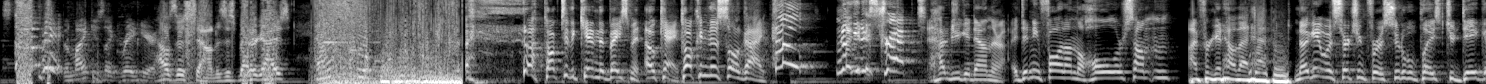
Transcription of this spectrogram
Stop it. The mic is like right here. How's this sound? Is this better, guys? Talk to the kid in the basement. Okay. Talking to this little guy. Help! Nugget is trapped! How did you get down there? Didn't he fall down the hole or something? I forget how that happened. Nugget was searching for a suitable place to dig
